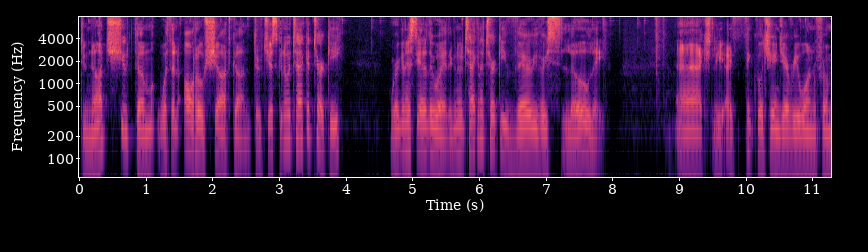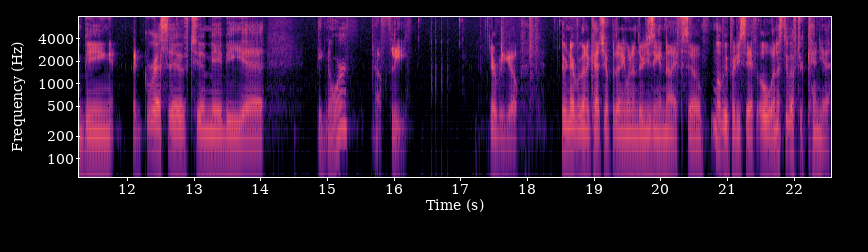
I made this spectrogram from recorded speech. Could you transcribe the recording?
do not shoot them with an auto shotgun. They're just going to attack a turkey. We're going to stay out of their way. They're going to attack a turkey very, very slowly. Actually, I think we'll change everyone from being aggressive to maybe uh, ignore? No, flee. There we go. They're never going to catch up with anyone and they're using a knife, so we'll be pretty safe. Oh, and let's do after Kenya.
